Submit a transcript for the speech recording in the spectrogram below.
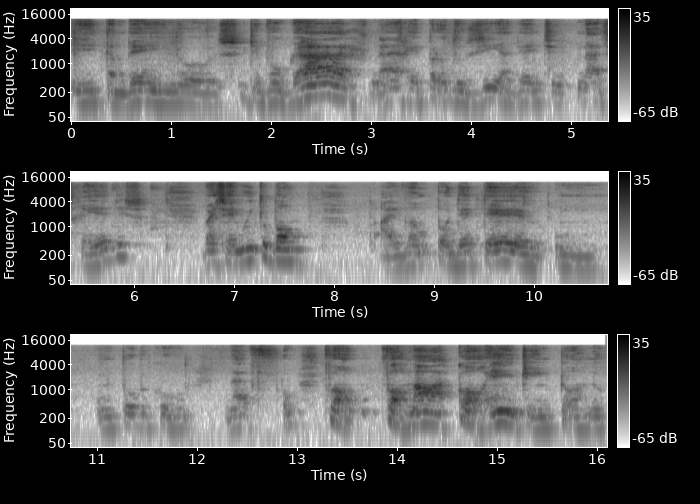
e também nos divulgar, né? reproduzir a gente nas redes, vai ser muito bom. Aí vamos poder ter um, um público, né? For, formar uma corrente em torno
